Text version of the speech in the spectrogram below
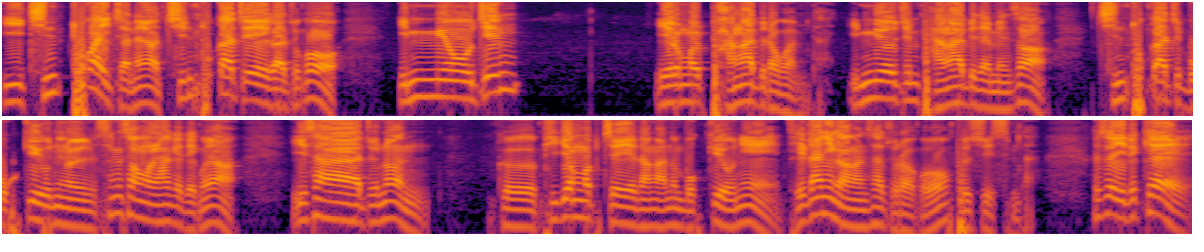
이 진토가 있잖아요 진토까지 해가지고 임묘진 이런 걸 방합이라고 합니다 임묘진 방합이 되면서 진토까지 목기운을 생성을 하게 되고요 이 사주는 그 비경겁제에 해당하는 목기운이 대단히 강한 사주라고 볼 수 있습니다 그래서 이렇게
